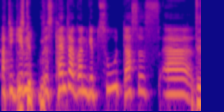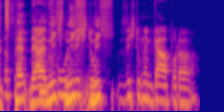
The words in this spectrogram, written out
Ach, die geben, das Pentagon gibt zu, dass es, äh, das dass es ja, nicht, nicht, nicht, Sichtungen gab, oder?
